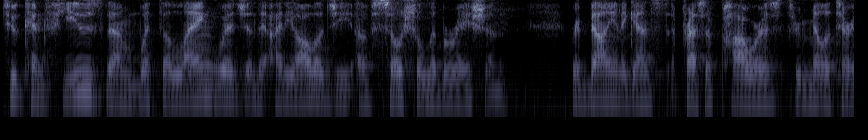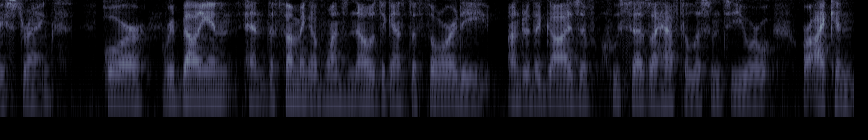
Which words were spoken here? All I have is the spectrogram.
to confuse them with the language and the ideology of social liberation, rebellion against oppressive powers through military strength or rebellion and the thumbing of one's nose against authority under the guise of who says I have to listen to you or or I can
